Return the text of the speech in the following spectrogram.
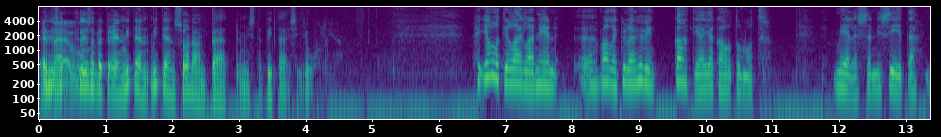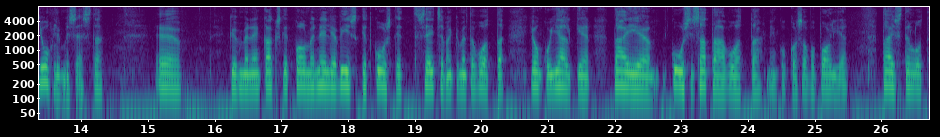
Elisa- Elisabeth Rehn, miten, miten sodan päättymistä pitäisi juhlia? Jollakin lailla niin mä olen kyllä hyvin kahtia jakautunut mielessäni siitä juhlimisesta. 10, 20, 3, 4, 50, 60, 70 vuotta jonkun jälkeen tai 600 vuotta, niin kuin Kosovo Poljen taistelut,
